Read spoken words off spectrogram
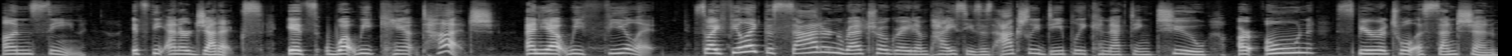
unseen, it's the energetics, it's what we can't touch, and yet we feel it. So, I feel like the Saturn retrograde in Pisces is actually deeply connecting to our own spiritual ascension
